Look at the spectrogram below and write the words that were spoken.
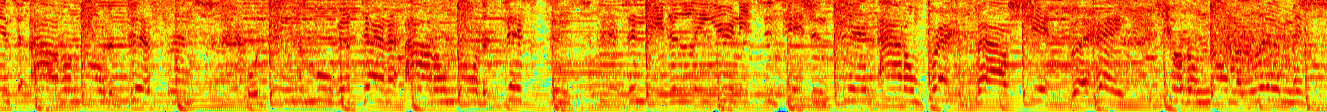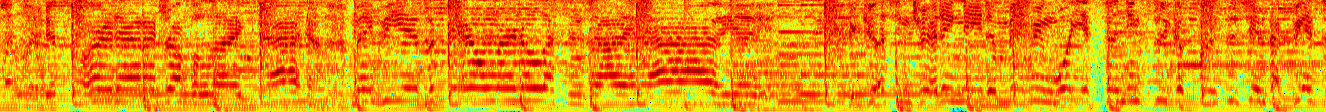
知爱是天真，I don't know the difference。我定的目标在哪，I don't know the distance。在你的领域你是天选之人，I don't brag about shit，but hey you don't know my limits。Yeah sorry that I drop it like that。Maybe it but they don't learn the lessons I have。Yeah 个性决定你的命运，我也曾经是个粉丝，现在变成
